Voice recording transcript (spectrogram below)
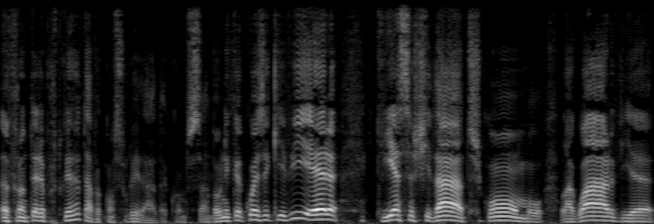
a fronteira portuguesa estava consolidada, como se sabe. A única coisa que havia era que essas cidades como La Guardia,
